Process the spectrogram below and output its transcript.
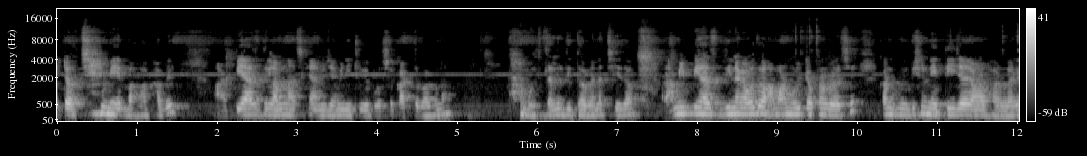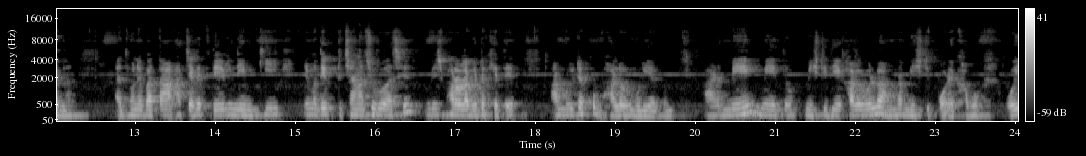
এটা হচ্ছে মেয়ের বাবা খাবে। আর পেঁয়াজ দিলাম না আজকে, আমি যে আমি নিচু হয়ে বসে কাটতে পারব না। বলতে তাহলে দিতে হবে না, ছেড়ে দাও। আর আমি পেঁয়াজ দিই না খাব তো আমার মুড়িটা ওখানে রয়েছে, কারণ ভীষণ নেতেই যায়, আমার ভালো লাগে না। আর ধনে পাতা, আচারের তেল, নিমকি, এর মধ্যে একটু চানাচুরও আছে, বেশ ভালো লাগে এটা খেতে। আর মুড়িটা খুব ভালো মুড়ি একদম। আর মেয়ে মেয়ে তো মিষ্টি দিয়ে খাবে বলল, আমরা মিষ্টি পরে খাব। ওই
